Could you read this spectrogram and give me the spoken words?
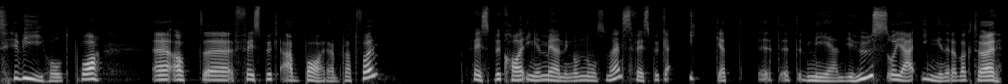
tviholdt på uh, at eh, Facebook er bare en plattform. Facebook har ingen mening om noe som helst. Facebook er ikke et, et, et mediehus, og jeg er ingen redaktør.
